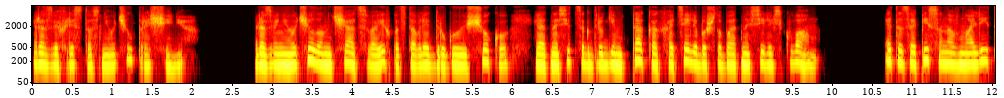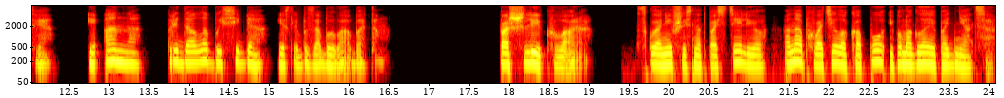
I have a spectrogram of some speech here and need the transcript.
разве Христос не учил прощению? Разве не учил он чад своих подставлять другую щеку и относиться к другим так, как хотели бы, чтобы относились к вам? Это записано в молитве, и Анна предала бы себя, если бы забыла об этом. «Пошли, Клара», Склонившись над постелью, она обхватила Капо и помогла ей подняться.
